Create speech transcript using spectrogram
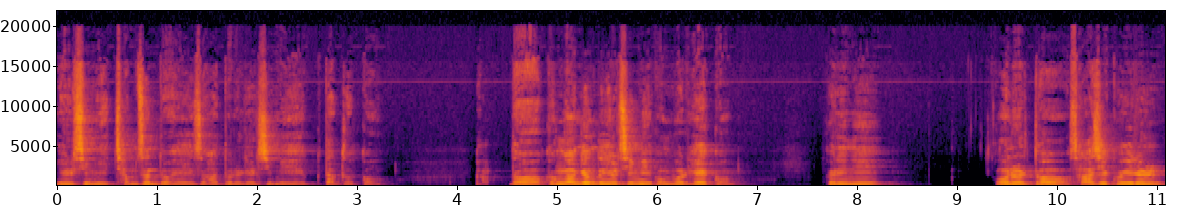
열심히 참선도 해서 하도를 열심히 해 닦았고 또 건강경도 열심히 공부를 했고 그러니 오늘 또 49일을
